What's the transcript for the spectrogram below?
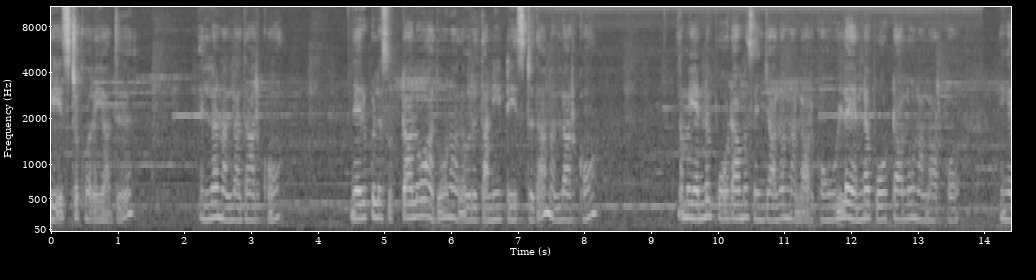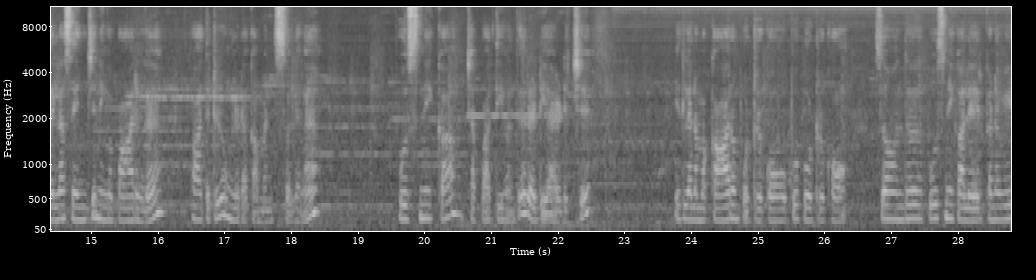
டேஸ்ட்டு குறையாது. எல்லாம் நல்லா தான் இருக்கும். நெருப்பில் சுட்டாலும் அதுவும் அது ஒரு தனி டேஸ்ட்டு தான் நல்லாயிருக்கும் நம்ம எண்ணெய் போடாமல் செஞ்சாலும் நல்லாயிருக்கும் உள்ளே எண்ணெய் போட்டாலும் நல்லாயிருக்கும் நீங்கள் எல்லாம் செஞ்சு நீங்கள் பாருங்கள் பார்த்துட்டு உங்களோட கமெண்ட்ஸ் சொல்லுங்கள் பூசணிக்காய் சப்பாத்தி வந்து ரெடி ஆகிடுச்சு இதில் நம்ம காரம் போட்டிருக்கோம் உப்பு போட்டிருக்கோம். ஸோ வந்து பூசணிக்காயில் ஏற்கனவே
